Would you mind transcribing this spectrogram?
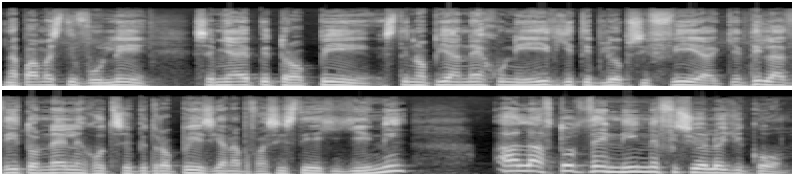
να πάμε στη Βουλή σε μια επιτροπή στην οποία έχουν οι ίδιοι την πλειοψηφία και δηλαδή τον έλεγχο της επιτροπής για να αποφασίσει τι έχει γίνει αλλά αυτό δεν είναι φυσιολογικό.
